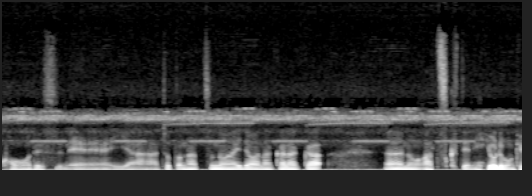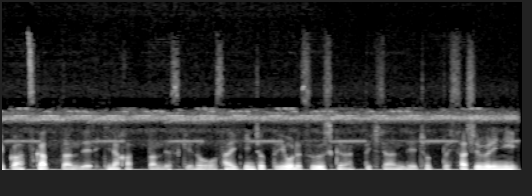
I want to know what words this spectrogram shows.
高ですね。いやー、ちょっと夏の間はなかなか、あの暑くてね夜も結構暑かったんでできなかったんですけど最近ちょっと夜涼しくなってきたんでちょっと久しぶりに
